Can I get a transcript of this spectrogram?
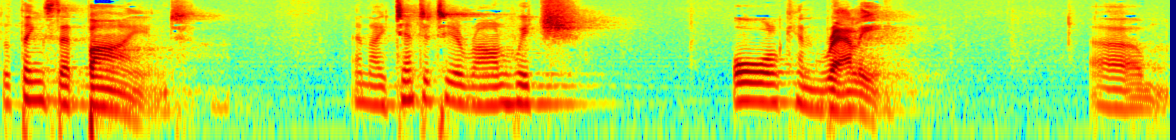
the things that bind, an identity around which all can rally. Um,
